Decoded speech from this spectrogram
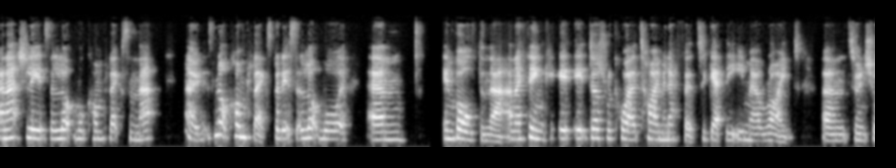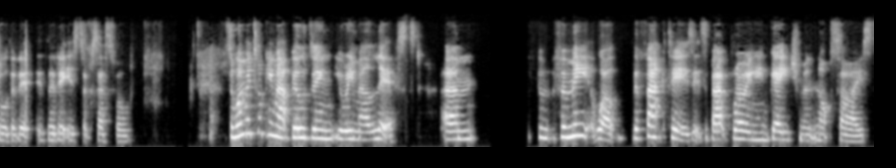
And actually it's a lot more complex than that. No, it's not complex, but it's a lot more um, involved than that. And I think it, it, does require time and effort to get the email right um, to ensure that it, that it is successful. So when we're talking about building your email list, um, for, for, me, well, the fact is it's about growing engagement, not size.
